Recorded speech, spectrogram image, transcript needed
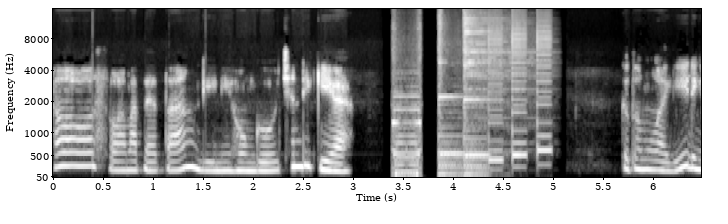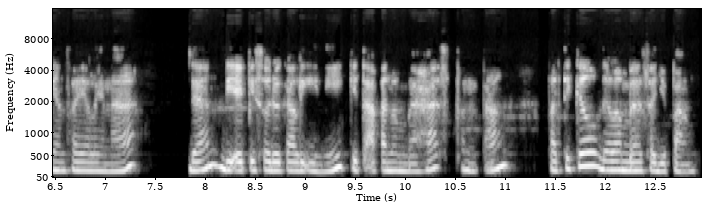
Halo, selamat datang di Nihongo Cendikia. Ketemu lagi dengan saya Lena, dan di episode kali ini kita akan membahas tentang partikel dalam bahasa Jepang.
